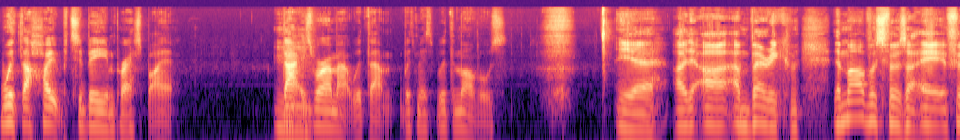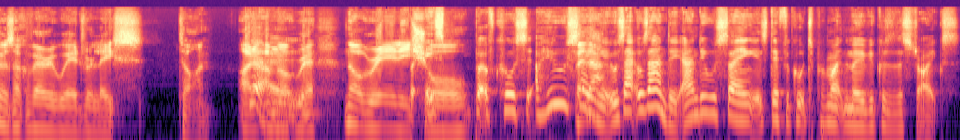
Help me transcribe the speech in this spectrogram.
with the hope to be impressed by it. That is mm. where I'm at with that with with the Marvels. Yeah, I, I I'm very. The Marvels feels like eh, it feels like a very weird release time. I, Yeah. I'm not re- not really It's- sure. But of course, who was But saying that- it? it? Was it was Andy? Andy was saying it's difficult to promote the movie because of the strikes.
